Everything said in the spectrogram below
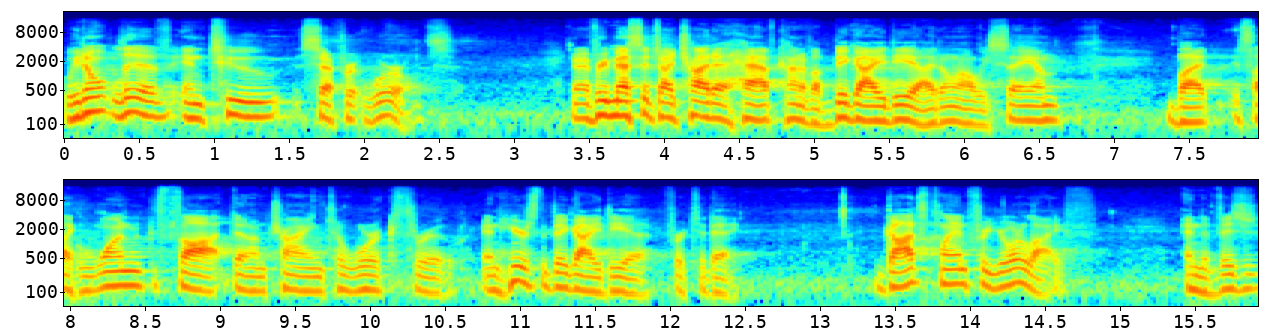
We don't live in two separate worlds. You know, every message I try to have kind of a big idea. I don't always say them, but it's like one thought that I'm trying to work through. And here's the big idea for today God's plan for your life and the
